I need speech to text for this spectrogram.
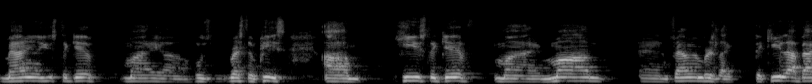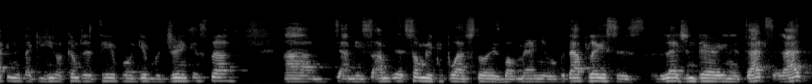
Manuel used to give my uh, who's rest in peace. Um, he used to give my mom and family members like tequila back in the, like you know come to the table and give them a drink and stuff. Um, I mean, so, so, many people have stories about Manuel, but that place is legendary, and that's that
